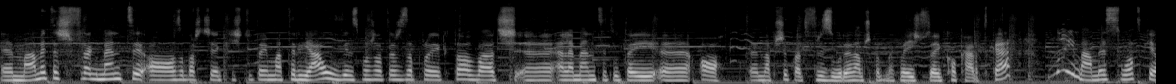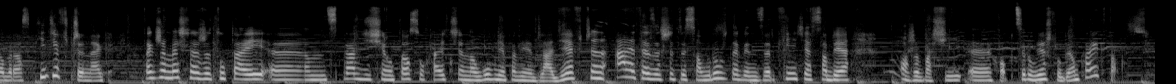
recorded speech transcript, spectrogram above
e, mamy też fragmenty o, zobaczcie, jakichś tutaj materiałów, więc można też zaprojektować e, elementy tutaj, o, na przykład fryzury, na przykład nakleić tutaj kokardkę. No i mamy słodkie obrazki dziewczynek. Także myślę, że tutaj em, sprawdzi się to, słuchajcie, no głównie pewnie dla dziewczyn, ale te zeszyty są różne, więc zerknijcie sobie, może wasi e, chłopcy również lubią projektować.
